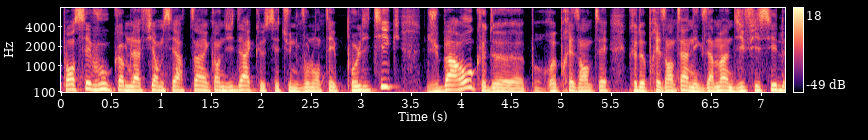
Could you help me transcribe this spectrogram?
Pensez-vous, comme l'affirment certains candidats, que c'est une volonté politique du barreau que de représenter, que de présenter un examen difficile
